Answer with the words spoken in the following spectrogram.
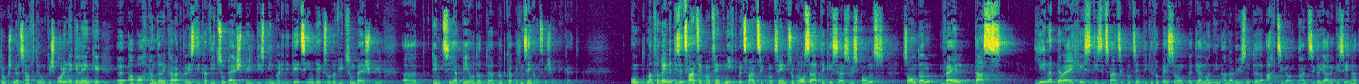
druckschmerzhafte und geschwollene Gelenke, äh, aber auch anderen Charakteristika, wie zum Beispiel diesem Invaliditätsindex oder wie zum Beispiel äh, dem CRP oder der blutkörperlichen Senkungsgeschwindigkeit. Und man verwendet diese 20 Prozent nicht, weil 20 Prozent so großartig ist als Response, sondern weil das jener Bereich ist, diese 20-prozentige Verbesserung, bei der man in Analysen der 80er und 90er Jahre gesehen hat,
